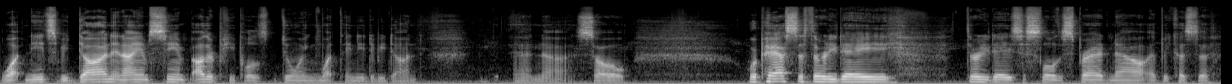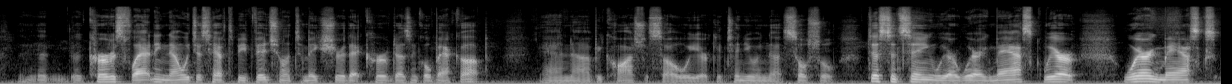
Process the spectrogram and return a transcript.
what needs to be done, and I am seeing other people doing what they need to be done. And uh, so we're past the 30 day 30 days to slow the spread now uh, because the, the, the, curve is flattening. Now we just have to be vigilant to make sure that curve doesn't go back up and uh, be cautious. So we are continuing the social distancing. We are wearing masks. We are wearing masks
